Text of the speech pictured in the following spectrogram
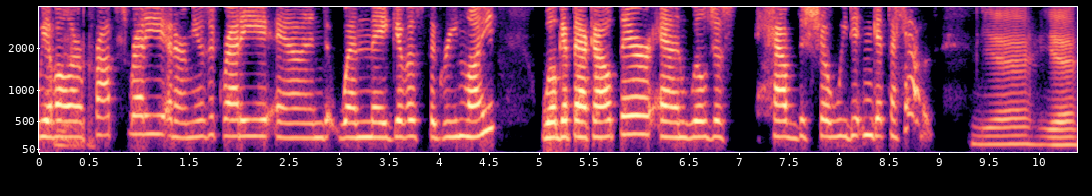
We have all our props ready and our music ready. And when they give us the green light, we'll get back out there and we'll just have the show we didn't get to have. yeah yeah,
